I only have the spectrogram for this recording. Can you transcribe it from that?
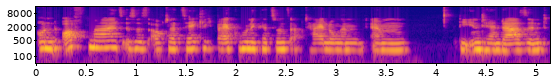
und oftmals ist es auch tatsächlich bei Kommunikationsabteilungen, ähm, die intern da sind,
